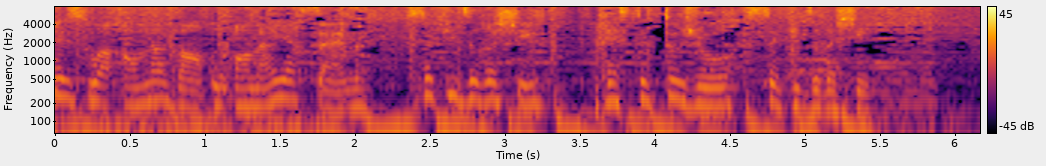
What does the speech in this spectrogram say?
Qu'elle soit en avant ou en arrière-scène, Sophie Durocher reste toujours Sophie Durocher.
